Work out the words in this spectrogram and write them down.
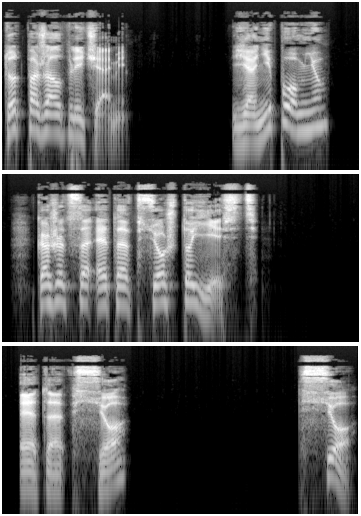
Тот пожал плечами. «Я не помню», Кажется, это все, что есть. Это все? Все.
